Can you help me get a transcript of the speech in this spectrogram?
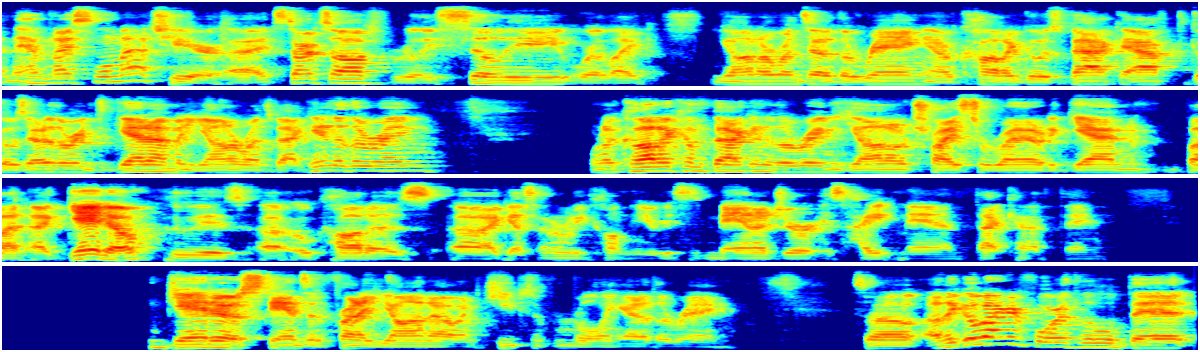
and they have a nice little match here. Uh, it starts off really silly, where like Yano runs out of the ring, and Okada goes back after goes out of the ring to get him, and Yano runs back into the ring. When Okada comes back into the ring, Yano tries to run out again, but uh, Gedo, who is uh, Okada's, uh, I guess I don't know what you call him here, he's his manager, his hype man, that kind of thing. Gedo stands in front of Yano and keeps him from rolling out of the ring. So uh, they go back and forth a little bit.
